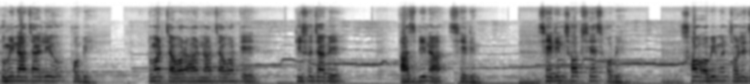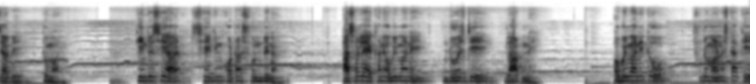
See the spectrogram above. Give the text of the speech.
তুমি না চাইলেও হবে। তোমার চাওয়ার আর না চাওয়াতে কিছু যাবে, আসবি না সেদিন। সেদিন সব শেষ হবে। সব অভিমান চলে যাবে তোমার। কিন্তু সে আর সেদিন কথা শুনবে না। আসলে এখানে অভিমানে ডোজ দিয়ে লাভ নেই। অভিমানী তো ছোটো মানুষটাকে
